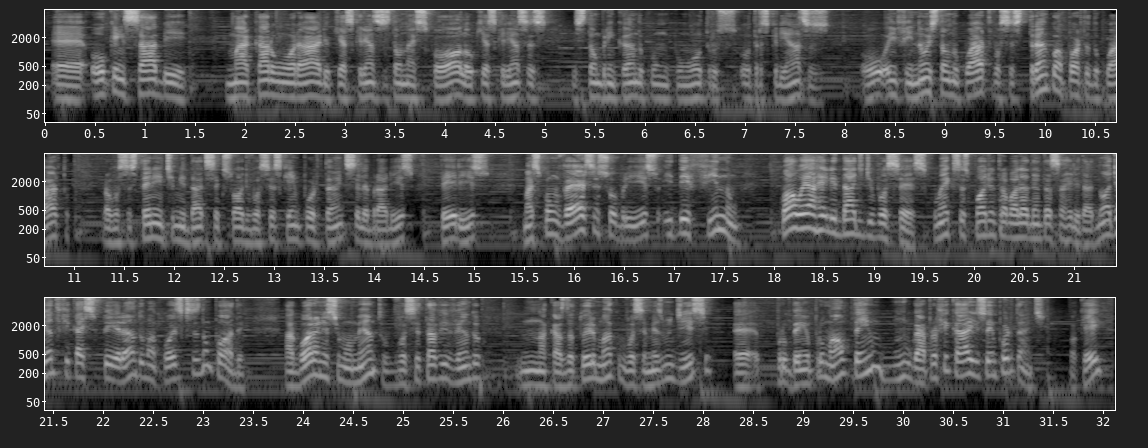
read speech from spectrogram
é, ou quem sabe marcar um horário que as crianças estão na escola, ou que as crianças estão brincando com, com outros, outras crianças, ou enfim, não estão no quarto, vocês trancam a porta do quarto para vocês terem intimidade sexual de vocês, que é importante celebrar isso, ter isso, mas conversem sobre isso e definam qual é a realidade de vocês? Como é que vocês podem trabalhar dentro dessa realidade? Não adianta ficar esperando uma coisa que vocês não podem. Agora, neste momento, você está vivendo na casa da tua irmã, como você mesmo disse, é, para o bem ou para o mal, tem um lugar para ficar e isso é importante, ok?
